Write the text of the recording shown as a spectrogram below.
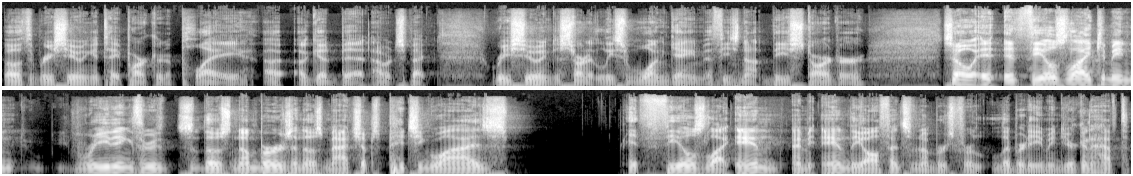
both Reese Ewing and Tate Parker to play a, a good bit. I would expect Reese Ewing to start at least one game if he's not the starter. So it, it feels like I mean reading through those numbers and those matchups pitching wise it feels like and I mean and the offensive numbers for Liberty. I mean, you're going to have to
